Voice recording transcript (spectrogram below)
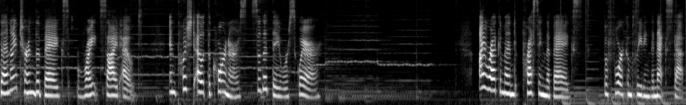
Then I turned the bags right side out and pushed out the corners so that they were square. I recommend pressing the bags before completing the next step.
